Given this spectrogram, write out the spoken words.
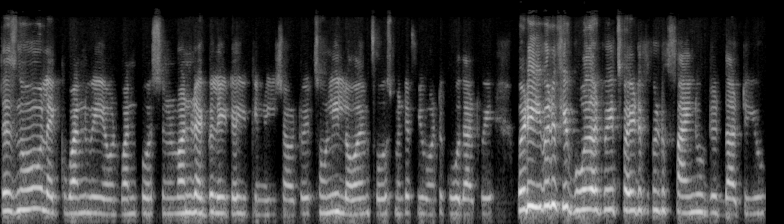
there's no like one way or one person one regulator you can reach out to. It's only law enforcement if you want to go that way. But even if you go that way it's very difficult to find who did that to you.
